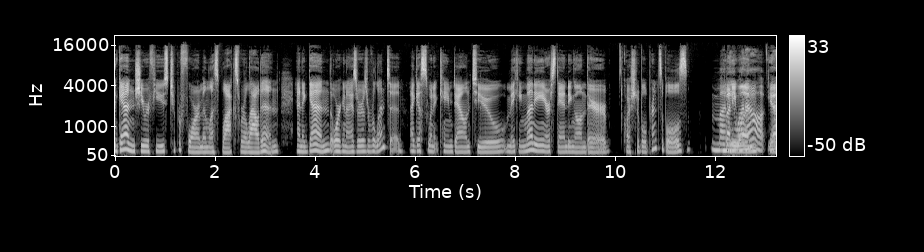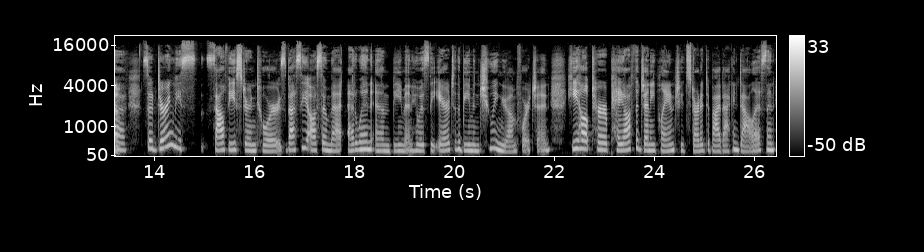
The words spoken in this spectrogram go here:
Again, she refused to perform unless blacks were allowed in. And again, the organizers relented. I guess when it came down to making money or standing on their questionable principles, money, Money went won. out. Yeah. Yeah. So during these southeastern tours, Bessie also met Edwin M. Beeman, who was the heir to the Beeman chewing gum fortune. He helped her pay off the Jenny plane she'd started to buy back in Dallas, and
